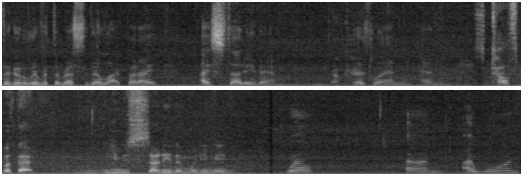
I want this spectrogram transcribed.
they're going to live with the rest of their life. But I, I study them Okay. as and, and Tell us about that. You study them. What do you mean? well, um, I want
